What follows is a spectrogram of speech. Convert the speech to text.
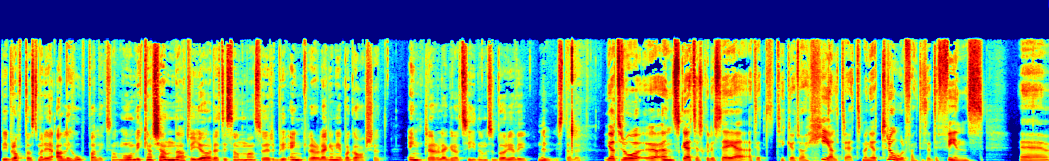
Vi brottas med det allihopa liksom. Och om vi kan känna att vi gör det tillsammans så det blir enklare att lägga ner bagaget, enklare att lägga det åt sidan och så börjar vi nu istället. Jag tror, jag önskar att jag skulle säga att jag tycker att du har helt rätt. Men jag tror faktiskt att det finns eh,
